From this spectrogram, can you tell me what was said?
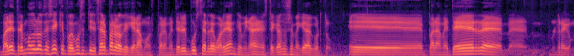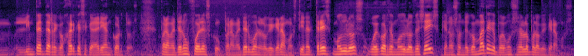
¿Vale? Tres módulos de 6 que podemos utilizar para lo que queramos. Para meter el booster de guardián, que mirad, en este caso se me queda corto. Eh, para meter eh, limpes de recoger que se quedarían cortos. Para meter un fuel scoop, para meter, bueno, lo que queramos. Tiene tres módulos, huecos de módulos de 6, que no son de combate, que podemos usarlo para lo que queramos.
